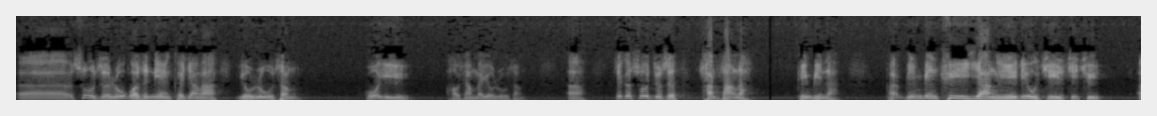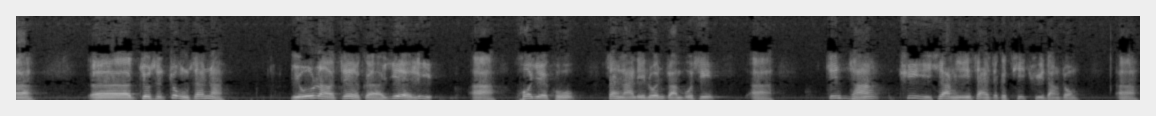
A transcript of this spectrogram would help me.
呃，数字如果是念客家话有入声，国语好像没有入声。啊，这个数就是长长了、平平的，平平去向于六气七去，啊，呃，就是众生啊，有了这个业力啊，或业苦，在哪里轮转不息啊，经常去向于在这个七趣当中啊，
